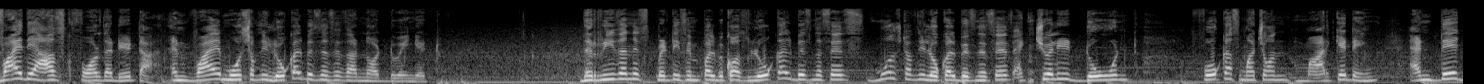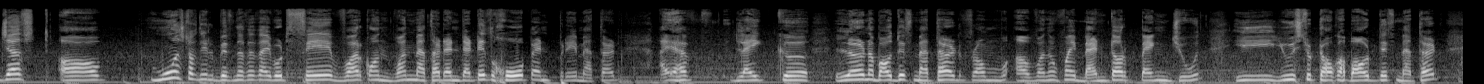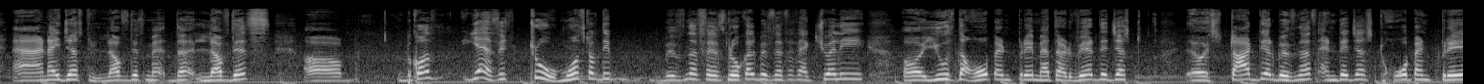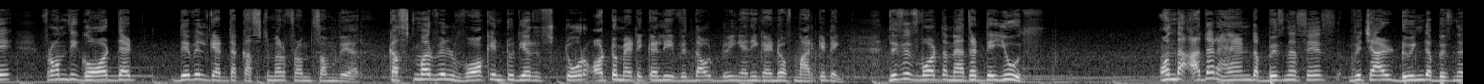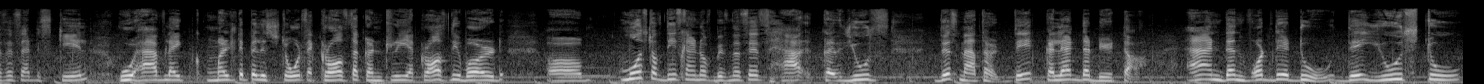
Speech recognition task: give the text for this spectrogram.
Why they ask for the data and why most of the local businesses are not doing it? The reason is pretty simple because local businesses most of the local businesses actually don't focus much on marketing and they just uh, most of the businesses i would say work on one method and that is hope and pray method. I have like uh, learn about this method from uh, one of my mentor peng jun. He used to talk about this method and i just love this me- the, love this uh, because yes it's true. Most of the businesses local businesses actually uh, use the hope and pray method where they just uh, start their business and they just hope and pray from the god that they will get the customer from somewhere. Customer will walk into their store automatically without doing any kind of marketing. This is what the method they use. On the other hand the businesses which are doing the businesses at scale who have like multiple stores across the country across the world uh, most of these kind of businesses ha- use this method. They collect the data and then what they do they used to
